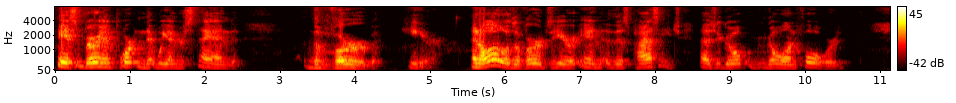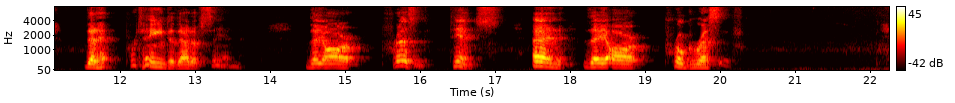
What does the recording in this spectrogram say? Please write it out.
It's very important that we understand the verb here. And all of the verbs here in this passage as you go, go on forward that pertain to that of sin. They are present tense and they are progressive.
